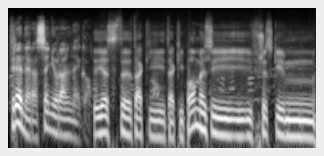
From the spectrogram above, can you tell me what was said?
trenera senioralnego. Jest e, taki, taki pomysł i, i wszystkim,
